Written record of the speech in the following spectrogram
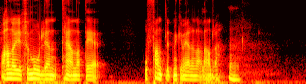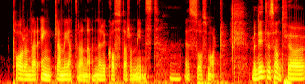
Och han har ju förmodligen tränat det ofantligt mycket mer än alla andra. Mm. Ta de där enkla metrarna när det kostar som minst. Mm. Det är så smart. Men det är intressant för jag,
